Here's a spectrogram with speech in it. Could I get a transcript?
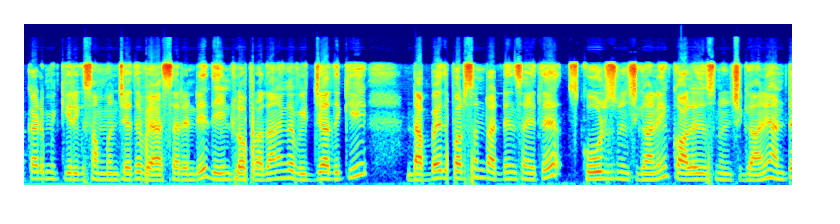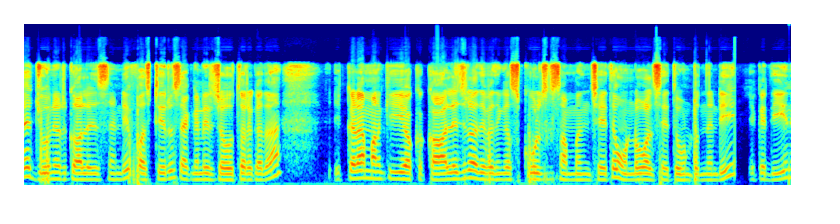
అకాడమిక్ ఇయర్కి సంబంధించి అయితే వేస్తారండి. దీంట్లో ప్రధానంగా విద్యార్థికి డెబ్బై ఐదు పర్సెంట్ అటెండెన్స్ అయితే స్కూల్స్ నుంచి కానీ కాలేజెస్ నుంచి కానీ అంటే జూనియర్ కాలేజెస్ అండి ఫస్ట్ ఇయర్ సెకండ్ ఇయర్ చదువుతారు కదా. ఇక్కడ మనకి ఈ యొక్క కాలేజీలో అదేవిధంగా స్కూల్స్కి సంబంధించి అయితే ఉండవలసి అయితే ఉంటుందండి. ఇక దీని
